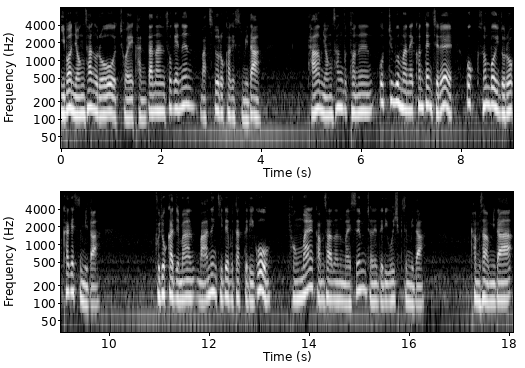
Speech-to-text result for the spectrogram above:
이번 영상으로 저의 간단한 소개는 마치도록 하겠습니다. 다음 영상부터는 꼬치부만의 컨텐츠를 꼭 선보이도록 하겠습니다. 부족하지만 많은 기대 부탁드리고 정말 감사하다는 말씀 전해드리고 싶습니다. 감사합니다.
